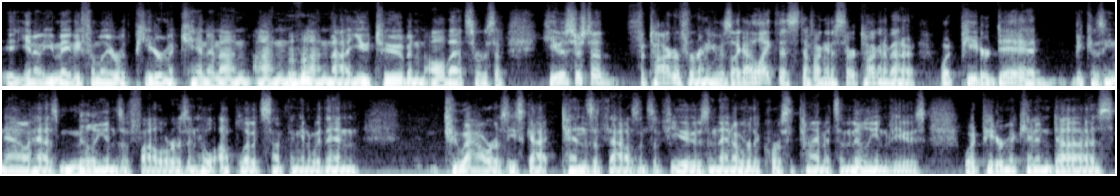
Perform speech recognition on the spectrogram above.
You know, you may be familiar with Peter McKinnon on on Mhm. on uh, YouTube and all that sort of stuff. He was just a photographer, and he was like, "I like this stuff. I'm going to start talking about it." What Peter did, because he now has millions of followers, and he'll upload something, and within two hours he's got tens of thousands of views and then over the course of time it's a million views what peter mckinnon does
